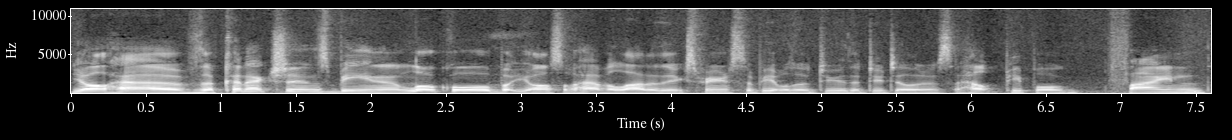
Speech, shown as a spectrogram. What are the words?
y'all have the connections being a local, but you also have a lot of the experience to be able to do the due diligence to help people find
